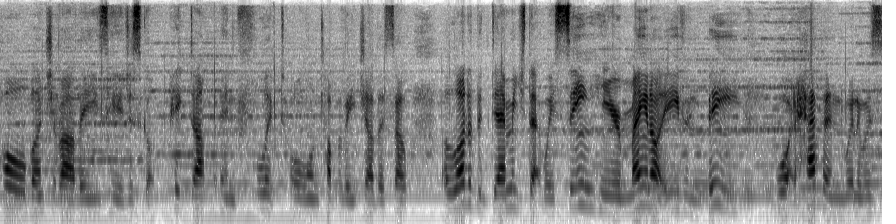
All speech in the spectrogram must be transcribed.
whole bunch of RVs here just got picked up and flipped all on top of each other. So a lot of the damage that we're seeing here may not even be what happened when it was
